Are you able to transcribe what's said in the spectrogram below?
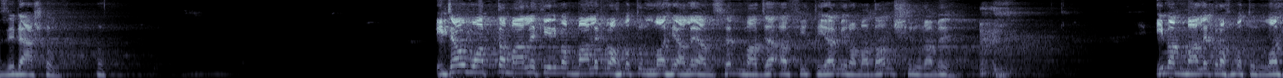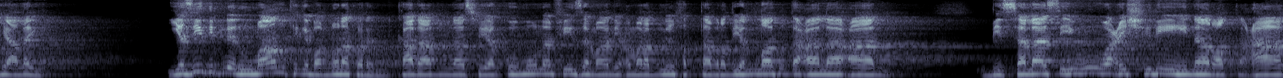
যেটা আসল। এটাও মোয়াত্তা মালিক, ইমাম মালিক রহমতুল্লাহ আলে আনছেন মাজা আফি কিয়ামি রমাদান শিরোনামে। ইমাম মালিক রহমতুল্লাহ আলাই ইয়াজিদ ইবনে রুমান থেকে বর্ণনা করেন কানান নাস ইয়াকুমুনা ফি জামানি উমর ইবনুল খাত্তাব রাদিয়াল্লাহু তাআলা আন, বিসালাসি ওয়া 20 রাকআ।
